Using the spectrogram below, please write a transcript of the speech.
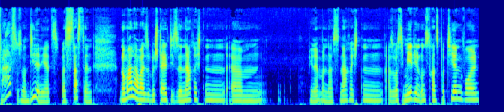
was, was machen die denn jetzt? Was ist das denn? Normalerweise bestellt diese Nachrichten, ähm, wie nennt man das? Nachrichten, also was die Medien uns transportieren wollen,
